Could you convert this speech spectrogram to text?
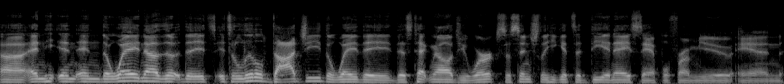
uh, and and and the way now the, the it's it's a little dodgy the way they this technology works. Essentially he gets a dna sample from you and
